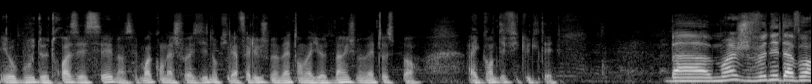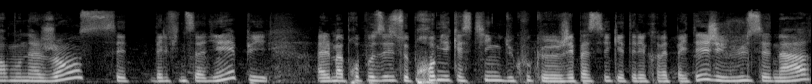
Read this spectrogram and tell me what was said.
Et au bout de trois essais, ben c'est moi qu'on a choisi. Donc il a fallu que je me mette en maillot de bain et que je me mette au sport, avec grande difficulté. Bah moi, je venais d'avoir mon agence, c'est Delphine Sagnier, puis elle m'a proposé ce premier casting du coup que j'ai passé, qui était les crevettes pailletées. J'ai lu le scénar.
